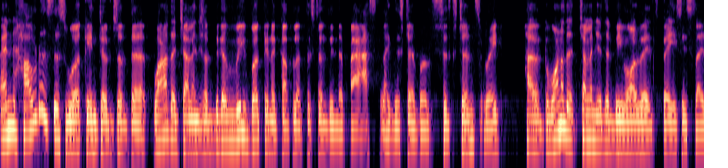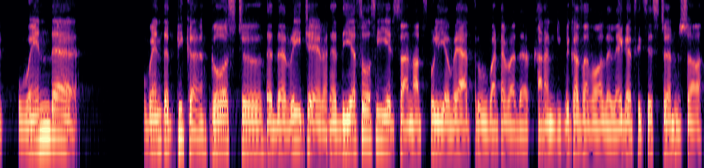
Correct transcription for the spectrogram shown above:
And how does this work in terms of the one of the challenges? Because we've worked in a couple of systems in the past, like this type of systems, right? How one of the challenges that we've always faced is like when the when the picker goes to the, the retailer, the, the associates are not fully aware through whatever the current because of all the legacy systems or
